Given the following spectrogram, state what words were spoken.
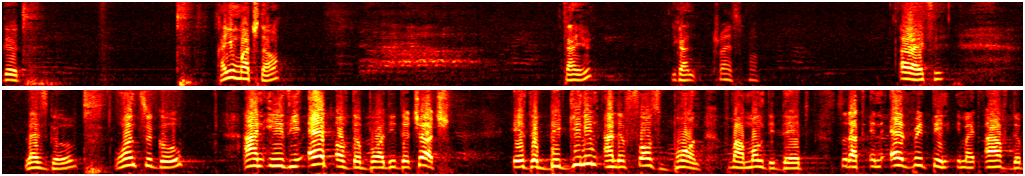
Good. Can you match now? Can you? You can try small. All right. Let's go. Want to go. And is the head of the body, the church. Is the beginning and the firstborn from among the dead, so that in everything he might have the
